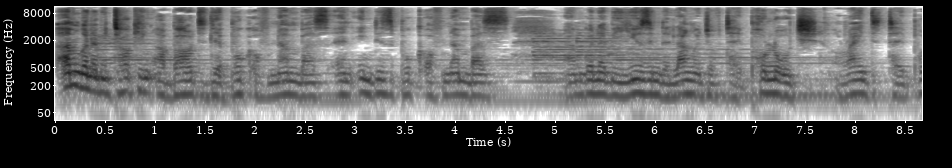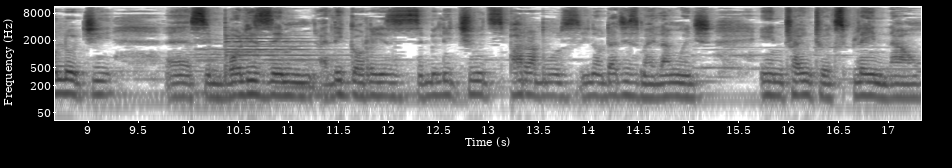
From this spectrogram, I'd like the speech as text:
I'm going to be talking about the book of Numbers, and in this book of Numbers, I'm going to be using the language of typology, all right? Typology, uh, symbolism, allegories, similitudes, parables, you know, that is my language in trying to explain now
